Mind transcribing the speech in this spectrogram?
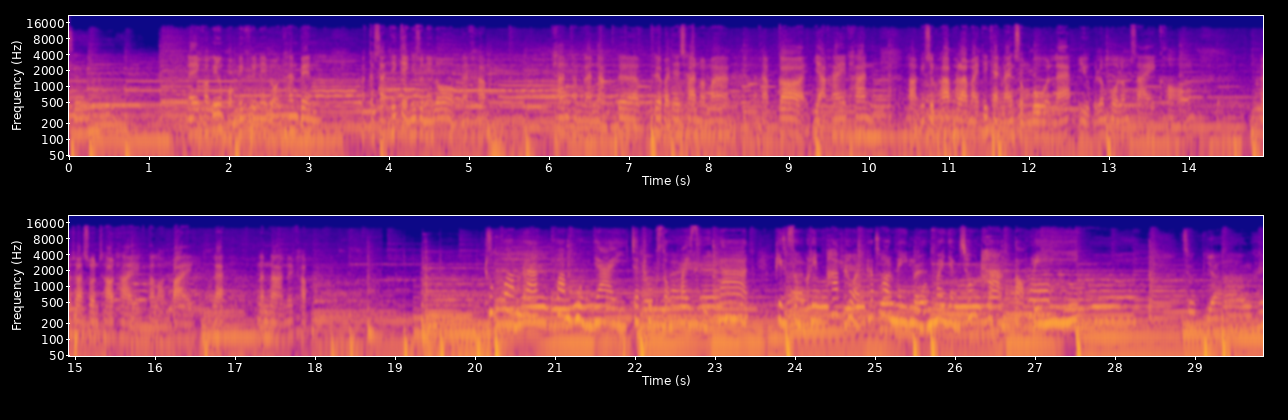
สุขในความคิดของผมนี่คือในหลวงท่านเป็นกษัตริย์ที่เก่งที่สุดในโลกนะครับ ท่านทำงานหนักเพื่อเพื่อประเทศชาติมามากนะครับก็อยากให้ท่านอ่ามีสุขภาพพลามัยที่แข็งแรงสมบูรณ์และอยู่เป็นร่มโพล่มไทรของประชาชนชาวไทยตลอดไปและนานๆด้วยครับ ทุกความรักความห่วงใยจะถูกส่งไปสีนาฏเพียงส่งคลิปภาพถวายพระพรในหลวงมายังช่องทางต่อไปนี้ ทุกอย่างให้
